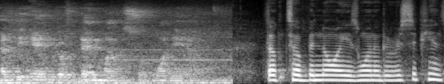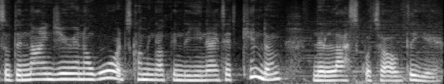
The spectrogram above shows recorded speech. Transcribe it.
at the end of 10 months or one year. Dr. Benoy is one of the recipients of the Nigerian Awards coming up in the United Kingdom in the last quarter of the year.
